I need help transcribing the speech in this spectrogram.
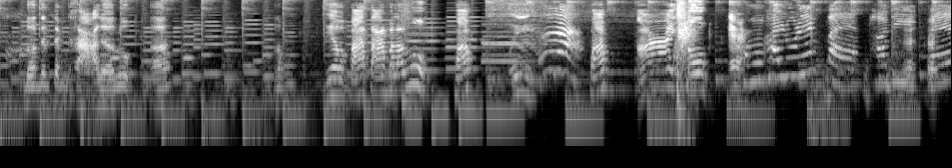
ขาโดนเต็มเต็มๆขาเลยเหรอลูกเออแล้วเนี่ยป๊าป๊าตามมาแล้วลูกปั๊บนี่ปั๊บอ้ายตกแอะของใครรู้เลขแปดพอดีเป๊ะโอ้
